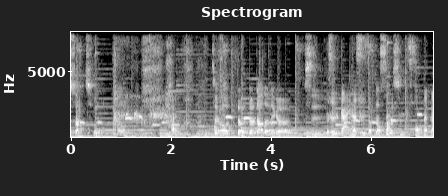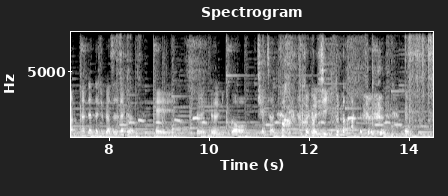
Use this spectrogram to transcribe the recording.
算错？然后最后得得到的那个不是不是刚才那四种那四个数字哦，那表那那那就表示那个，哎，对，就是你不够虔诚，会分心。手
